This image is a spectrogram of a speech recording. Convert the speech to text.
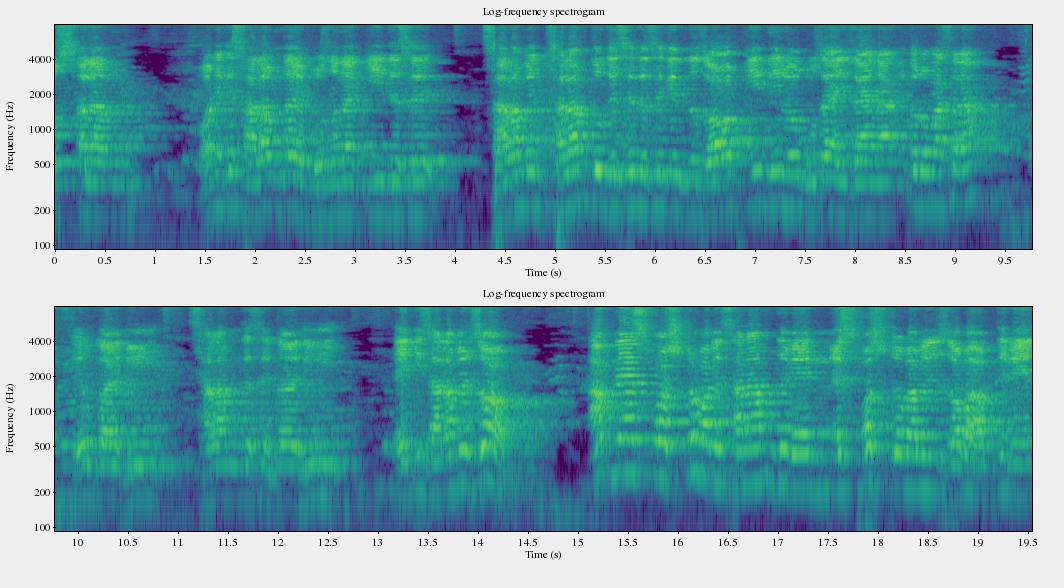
আসসালাম। অনেকে সালাম দেয়, বোঝে না কি দেশে। সালামের, সালাম তো দেশে দেশে কিন্তু জবাব কি দিল বোঝাই যায় না। এতরকম আছে না? কেউ কয়, হুম, সালাম দেশে। কয়, হুম এই কি সালামের জব আপনি স্পষ্টভাবে সালাম দেবেন, স্পষ্টভাবে জবাব দেবেন।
